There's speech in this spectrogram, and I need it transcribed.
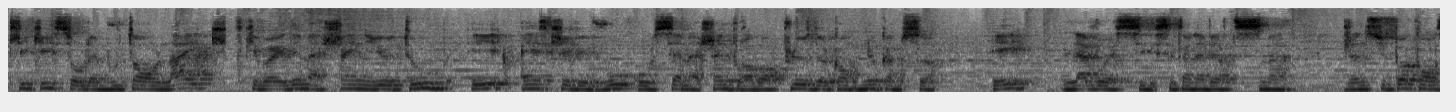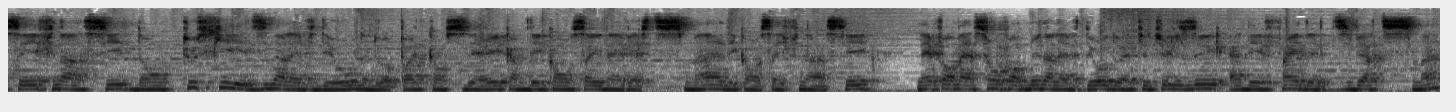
cliquer sur le bouton like, ce qui va aider ma chaîne YouTube et inscrivez-vous aussi à ma chaîne pour avoir plus de contenu comme ça. Et la voici, c'est un avertissement. Je ne suis pas conseiller financier, donc tout ce qui est dit dans la vidéo ne doit pas être considéré comme des conseils d'investissement, des conseils financiers. L'information contenue dans la vidéo doit être utilisée à des fins de divertissement.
